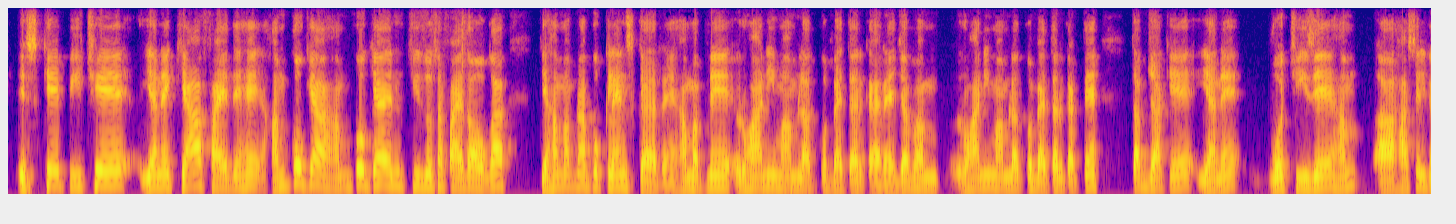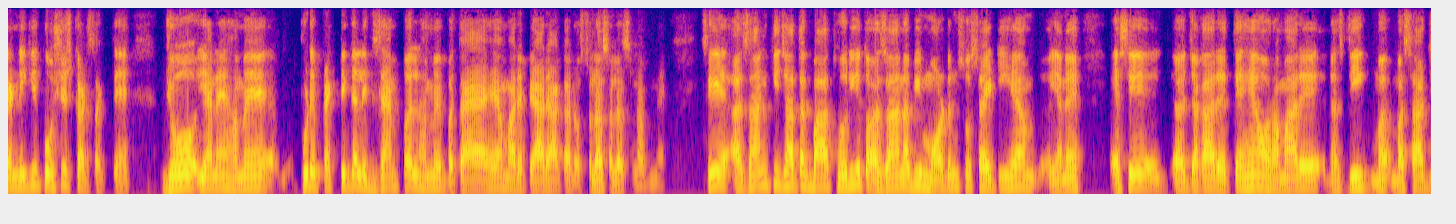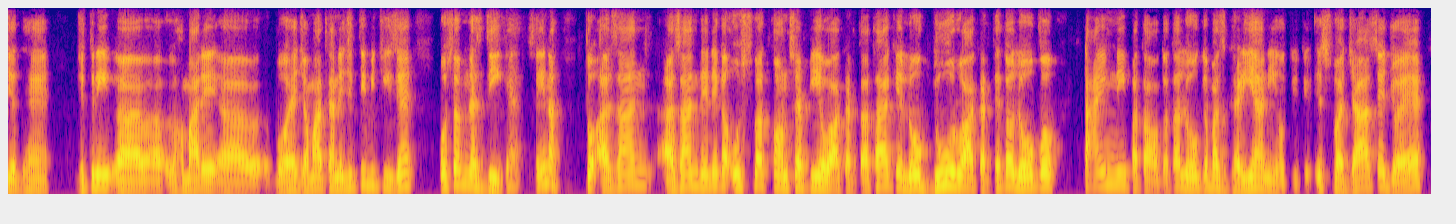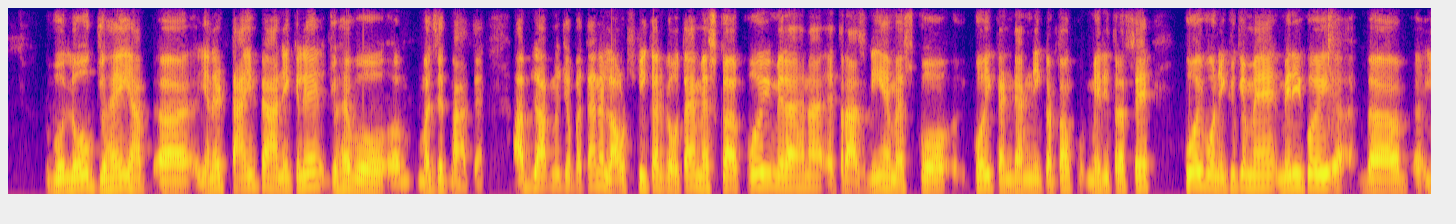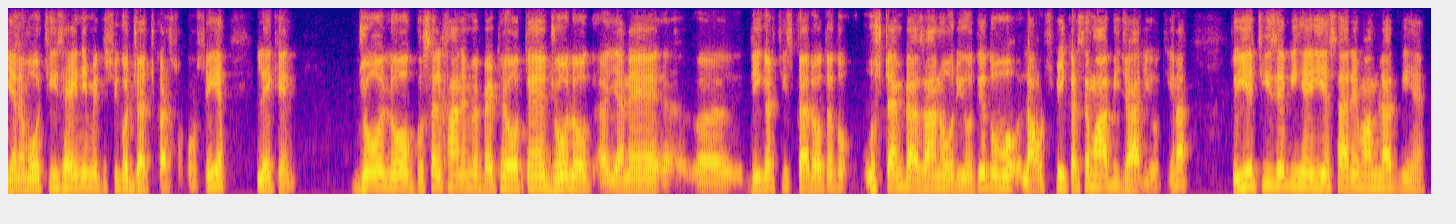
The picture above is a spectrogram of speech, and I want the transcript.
اس کے پیچھے یعنی کیا فائدے ہیں؟ ہم کو کیا، ہم کو کیا ان چیزوں سے فائدہ ہوگا؟ کہ ہم اپنے آپ کو کلینس کر رہے ہیں، ہم اپنے روحانی معاملات کو بہتر کر رہے ہیں۔ جب ہم روحانی معاملات کو بہتر کرتے ہیں، تب جا کے یعنی وہ چیزیں ہم حاصل کرنے کی کوشش کر سکتے ہیں۔ جو یعنی ہمیں پورے پریکٹیکل اگزامپل ہمیں بتایا ہے ہمارے پیارے آکر رسول اللہ صلی اللہ علیہ وسلم نے۔ سی اذان کی جہاں تک بات ہو رہی ہے، تو اذان ابھی ماڈرن سوسائٹی ہے۔ ہم یعنی ایسے جگہ رہتے ہیں اور ہمارے نزدیک مساجد ہیں۔ جتنی ہمارے وہ ہے جماعت خانے، جتنی بھی چیزیں وہ سب نزدیک ہیں، صحیح نا؟ تو اذان اذان دینے کا اس وقت کانسیپٹ یہ ہوا کرتا تھا کہ لوگ دور ہوا کرتے تھے لوگوں کو ٹائم نہیں پتا ہوتا تھا، لوگوں کے پاس گھڑیاں نہیں ہوتی تھی اس وجہ سے جو ہے، وہ لوگ جو ہے یہاں یعنی ٹائم پہ آنے کے لیے جو ہے، وہ مسجد میں آتے ہیں۔ اب جو آپ نے جو بتایا نا لاؤڈ اسپیکر پہ ہوتا ہے، میں اس کا کوئی میرا ہے نا اعتراض نہیں ہے، میں اس کو کوئی کنڈیم نہیں کرتا ہوں، میری طرف سے کوئی وہ نہیں، کیونکہ میں، میری کوئی یعنی وہ چیز ہے ہی نہیں، میں کسی کو جج کر سکوں، صحیح ہے؟ لیکن جو لوگ غسل خانے میں بیٹھے ہوتے ہیں، جو لوگ یعنی دیگر چیز کر رہے ہوتے ہیں، تو اس ٹائم پہ اذان ہو رہی ہوتی ہے، تو وہ لاؤڈ اسپیکر سے وہاں بھی جا رہی ہوتی ہے نا؟ تو یہ چیزیں بھی ہیں، یہ سارے معاملات بھی ہیں۔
